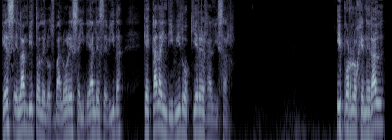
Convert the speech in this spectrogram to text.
que es el ámbito de los valores e ideales de vida que cada individuo quiere realizar y por lo general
